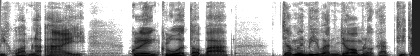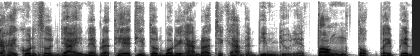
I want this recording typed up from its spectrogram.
มีความละอาย เกรงกลัวต่อบาป จะไม่มีวันยอมหรอกครับ ที่จะให้คนส่วนใหญ่ในประเทศที่ตนบริหารราชการแผ่นดินอยู่เนี่ยต้องตกไปเป็น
